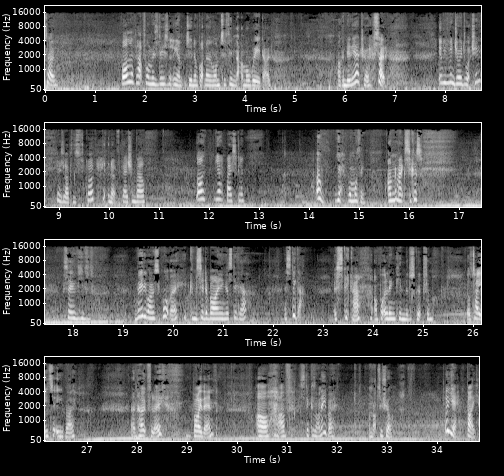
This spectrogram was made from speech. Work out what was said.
so while the platform is decently empty and I've got no one to think that I'm a weirdo, I can do the outro. So, if you've enjoyed watching, please like and subscribe, hit the notification bell. Like, yeah, basically. Oh, yeah, one more thing. I'm gonna make stickers. So if you really want to support me, consider buying a sticker. A sticker. A sticker. I'll put a link in the description. It'll take you to eBay. And hopefully, by then, I'll have stickers on eBay. I'm not too sure. But yeah, bye.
